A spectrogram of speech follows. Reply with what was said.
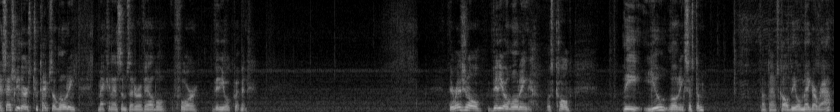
essentially there's two types of loading mechanisms that are available for video equipment. The original video loading was called the U loading system, sometimes called the Omega Wrap.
